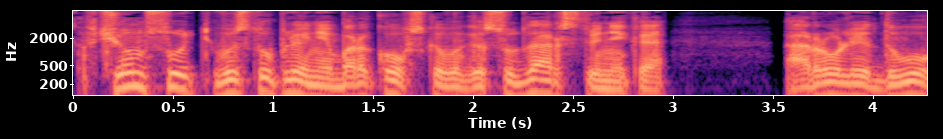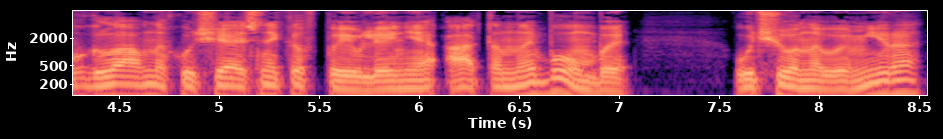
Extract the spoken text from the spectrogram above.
В чем суть выступления Барковского государственника о роли двух главных участников появления атомной бомбы – ученого мира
